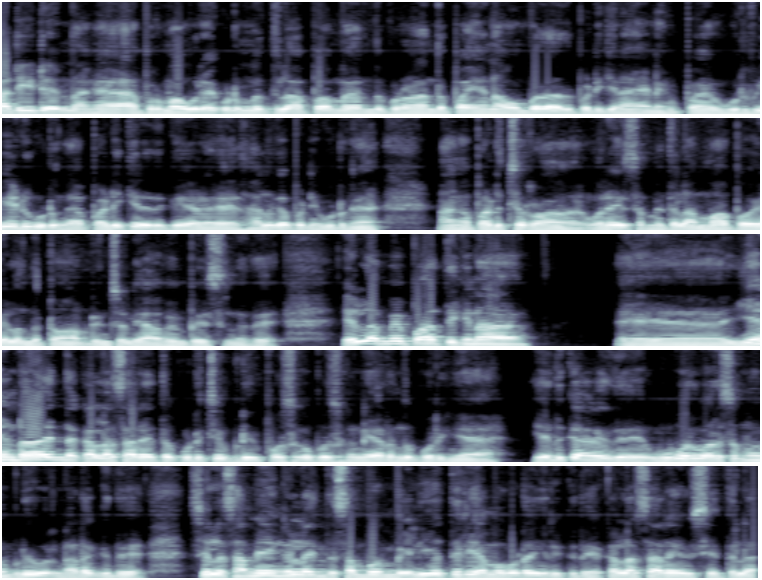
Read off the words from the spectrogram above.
காட்டிக்கிட்டே இருந்தாங்க. அப்புறமா ஒரே குடும்பத்தில் அப்பா அம்மா இருந்து போனால் அந்த பையன் நான் ஒன்பதாவது படிக்கிறேன். எனக்கு இப்போ ஒரு வீடு கொடுங்க படிக்கிறதுக்கு சலுகை பண்ணி கொடுங்க. நாங்கள் படிச்சிடுறோம். ஒரே சமயத்தில் அம்மா அப்பா இழந்துட்டோம் அப்படின்னு சொல்லி அவன் பேசுனது. எல்லாமே பார்த்தீங்கன்னா ஏன்டா இந்த கள்ளசாராயத்தை குடித்து இப்படி பொசுக்கு பொசுக்குன்னு இறந்து போகிறீங்க எதுக்காக இது? ஒவ்வொரு வருஷமும் இப்படி ஒரு நடக்குது. சில சமயங்களில் இந்த சம்பவம் வெளியே தெரியாமல் கூட இருக்குது. கள்ளசாராய விஷயத்தில்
